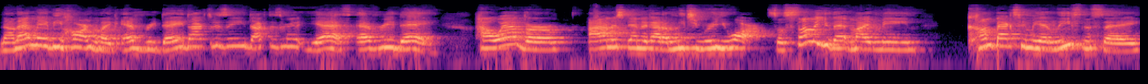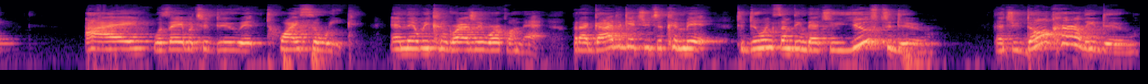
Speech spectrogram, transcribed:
Now that may be hard, like every day, Dr. Z, Dr. Z. Yes, every day. However, I understand I got to meet you where you are. So some of you that might mean come back to me at least and say, I was able to do it twice a week. And then we can gradually work on that. But I got to get you to commit to doing something that you used to do, that you don't currently do,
